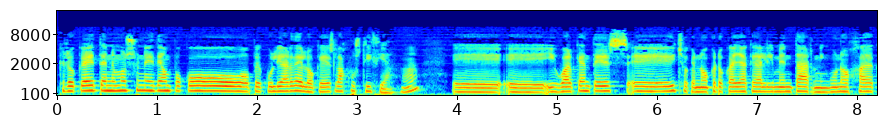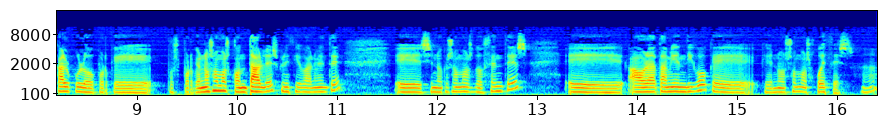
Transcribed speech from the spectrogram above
creo que tenemos una idea un poco peculiar de lo que es la justicia. Eh, eh, igual que antes he dicho que no creo que haya que alimentar ninguna hoja de cálculo porque, pues porque no somos contables principalmente, eh, sino que somos docentes. Eh, ahora también digo que, no somos jueces. ¿eh?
